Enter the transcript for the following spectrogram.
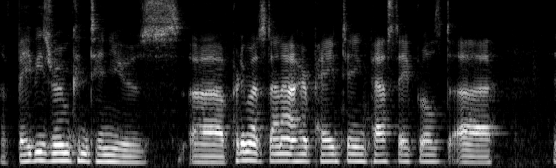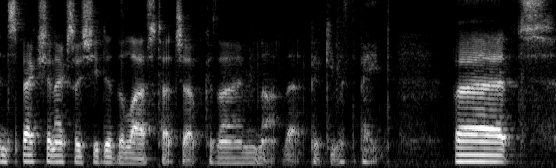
of baby's room continues. Uh, pretty much done out here painting. Past April's uh, inspection. Actually, she did the last touch up because I'm not that picky with the paint. But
